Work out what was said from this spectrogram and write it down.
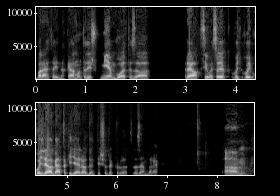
barátaidnak elmondtad, és milyen volt ez a reakció, vagy szóval, hogy, hogy, hogy reagáltak így erre a döntésedre körülötted az emberek? Um,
